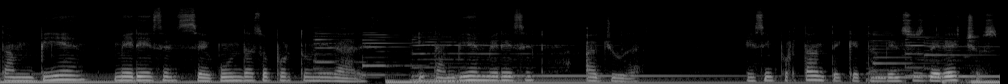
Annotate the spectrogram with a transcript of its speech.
también merecen segundas oportunidades y también merecen ayuda. Es importante que también sus derechos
